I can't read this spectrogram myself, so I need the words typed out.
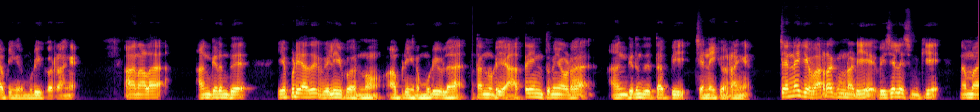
அப்படிங்கிற முடிவுக்கு வர்றாங்க. அதனால் அங்கேருந்து எப்படியாவது வெளியே போயிடணும் அப்படிங்கிற முடிவில் தன்னுடைய அத்தையின் துணையோட அங்கிருந்து தப்பி சென்னைக்கு வர்றாங்க. சென்னைக்கு வர்றதுக்கு முன்னாடியே விஜயலட்சுமிக்கு நம்ம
